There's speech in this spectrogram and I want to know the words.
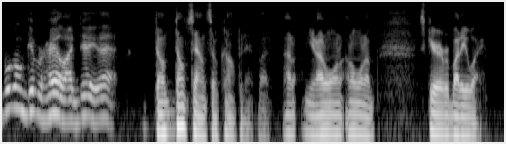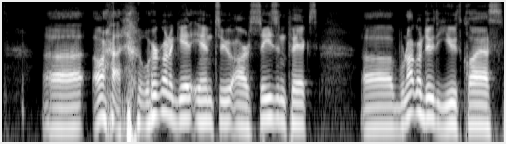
we're gonna give her hell. I can tell you that. Don't don't sound so confident, but I don't you know I don't want I don't want to scare everybody away. Uh, all right, we're gonna get into our season picks. Uh, we're not gonna do the youth class.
